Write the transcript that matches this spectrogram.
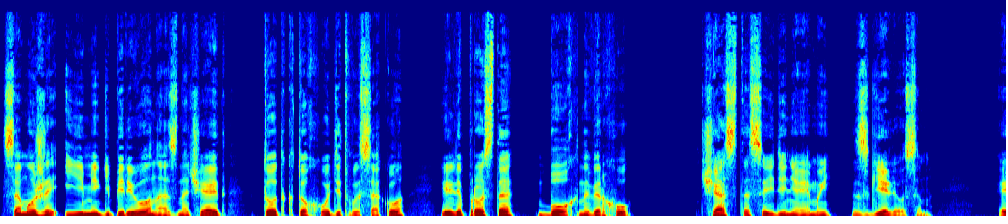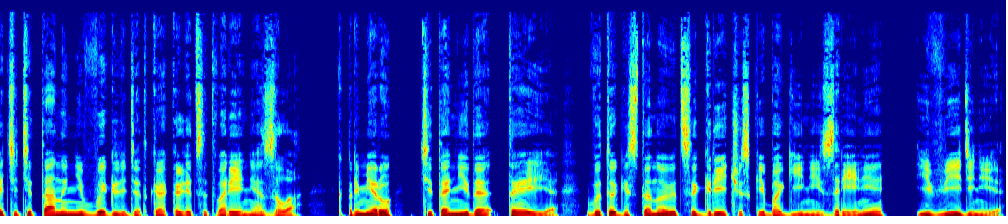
Само же имя Гипериона означает «тот, кто ходит высоко» или просто «бог наверху», часто соединяемый с Гелиосом. Эти титаны не выглядят как олицетворение зла. К примеру, Титанида Тея в итоге становится греческой богиней зрения и видения,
